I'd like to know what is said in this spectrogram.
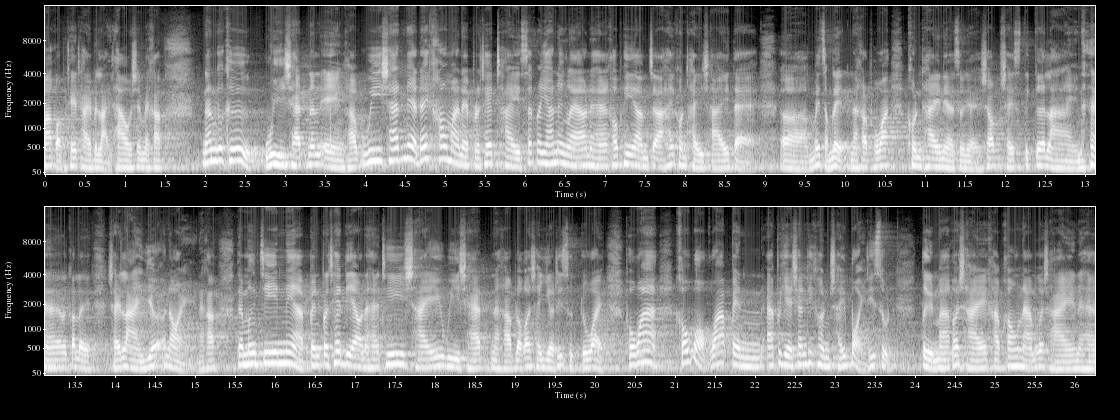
มากกว่าประเทศไทยเป็นหลายเท่าใช่ไหมครับ นั่นก็คือ WeChat นั่นเองครับ WeChat เนี่ยได้เข้ามาในประเทศไทยสักระยะหนึ่งแล้วนะฮะเขาพยายามจะให้คนไทยใช้แต่ไม่สำเร็จนะครับ เพราะว่าคนไทยเนี่ยส่วนใหญ่ชอบใช้สติกเกอร์ไลน์นะฮะแล้วก็เลยใช้ไลน์เยอะหน่อยนะครับแต่เมืองจีนเนี่ยเป็นประเทศเดียวนะฮะที่ใช้ WeChat นะครับแล้วก็ใช้เยอะที่สุดด้วย เพราะว่าเขาบอกว่าเป็นแอปพลิเคชันที่คนใช้บ่อยที่สุด ตื่นมาก็ใช้ครับเข้าห้องน้ำก็ใช้นะฮะ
